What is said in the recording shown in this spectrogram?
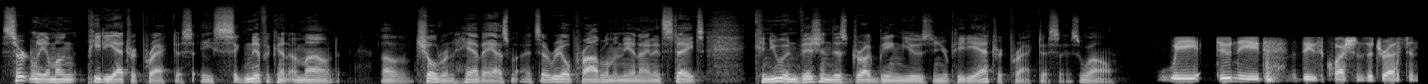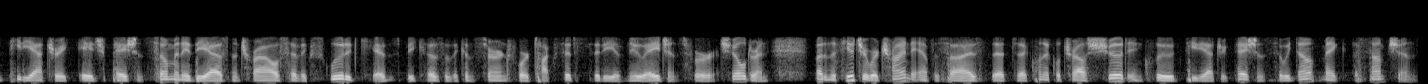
Certainly, among pediatric practice, a significant amount of children have asthma. It's a real problem in the United States. Can you envision this drug being used in your pediatric practice as well? We do need these questions addressed in pediatric age patients. So many of the asthma trials have excluded kids because of the concern for toxicity of new agents for children. But in the future, we're trying to emphasize that uh, clinical trials should include pediatric patients so we don't make assumptions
